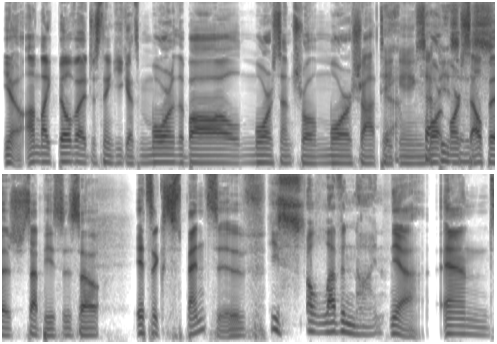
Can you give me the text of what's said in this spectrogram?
You know, unlike Bilva, I just think he gets more of the ball, more central, more shot taking, Set more more selfish set pieces. So it's expensive. he's 11-9. Yeah. And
